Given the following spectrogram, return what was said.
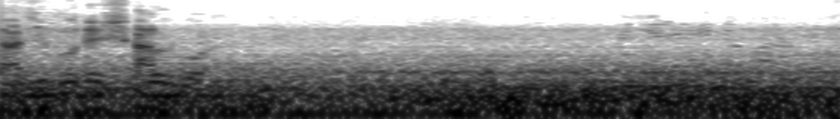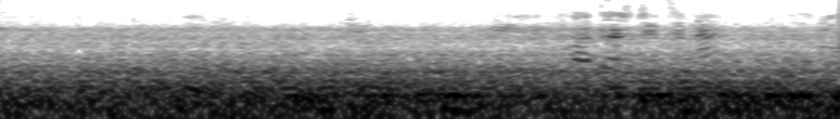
গাজীপুরের শালবন ওই জন্যই তো বলা হয়েছে। ফাটাস দিচ্ছে না ধরো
